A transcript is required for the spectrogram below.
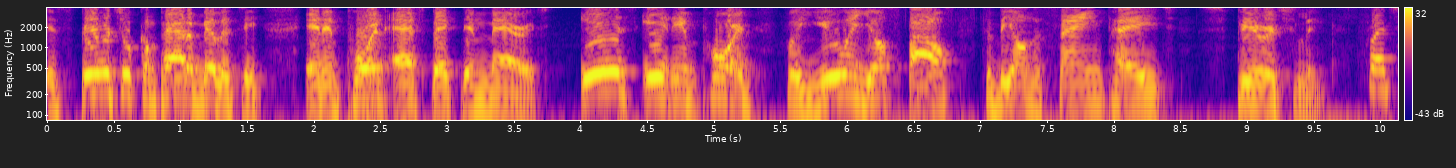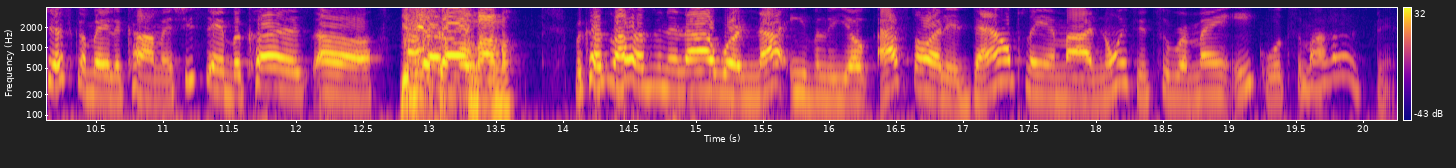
is spiritual compatibility an important aspect in marriage? Is it important for you and your spouse to be on the same page spiritually? Francesca made a comment. She said because uh Give me a call, mama. because my husband and I were not evenly yoked, I started downplaying my anointing to remain equal to my husband.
